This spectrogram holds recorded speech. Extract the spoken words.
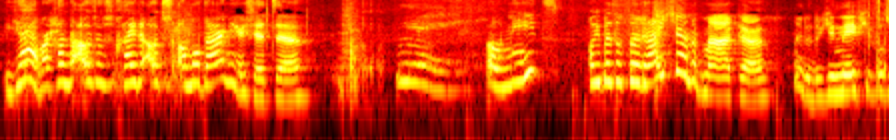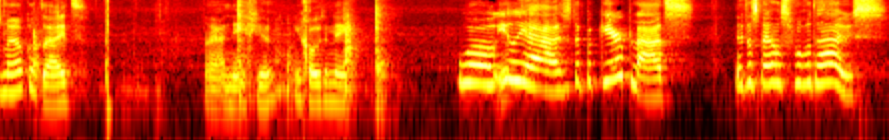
Ja, waar gaan de auto's? Ga je de auto's allemaal daar neerzetten? Nee. Oh, niet? Oh, je bent toch een rijtje aan het maken? Nee, dat doet je neefje volgens mij ook altijd. Nou ja, neefje. Je grote neef. Wow, Ilja, is het een parkeerplaats? Net als bij ons voor het huis.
